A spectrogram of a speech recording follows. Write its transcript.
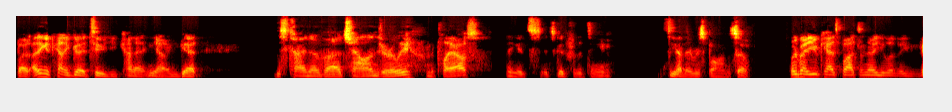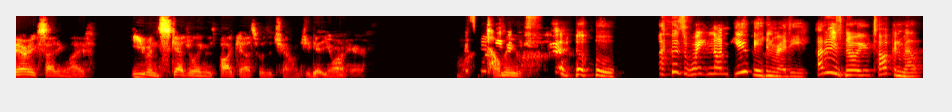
But I think it's kind of good too. You kind of you know you get this kind of uh, challenge early in the playoffs. I think it's it's good for the team. See how they respond. So, what about you, Cat Spots? I know you live a very exciting life. Even scheduling this podcast was a challenge to get you on here. Tell me. I was waiting on you being ready. I don't even know what you're talking about.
